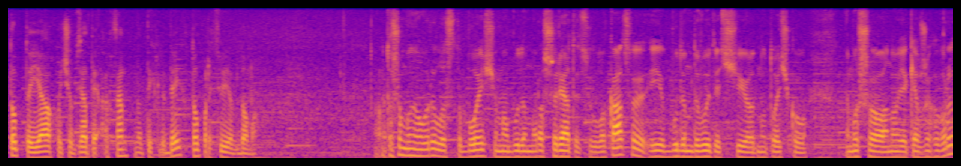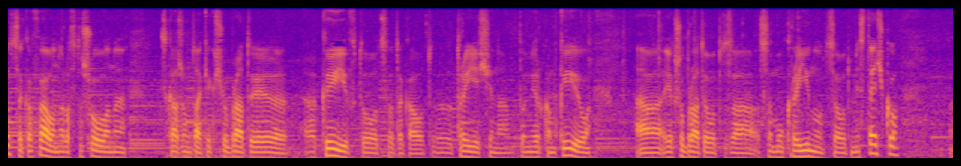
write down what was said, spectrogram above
Тобто я хочу взяти акцент на тих людей, хто працює вдома. То, що ми говорили з тобою, що ми будемо розширяти цю локацію і будемо дивитися ще одну точку. Тому що, ну як я вже говорив, це кафе, воно розташоване, скажімо так, якщо брати е, Київ, то це така от е, Троєщина по міркам Києва. А якщо брати от за саму країну, це от містечко, е,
